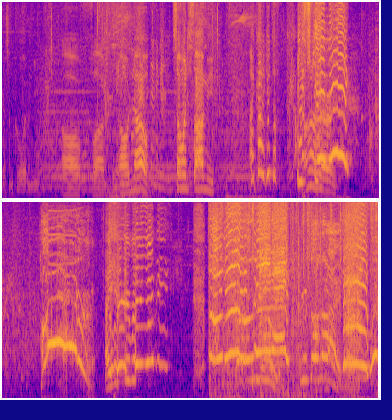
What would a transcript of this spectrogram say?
guess I'm cooler than you. Oh fuck. Oh no! Someone saw me! I gotta get the- He's Arr! scared me! Arr! I hear him running at me! Oh no! You're so nice!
